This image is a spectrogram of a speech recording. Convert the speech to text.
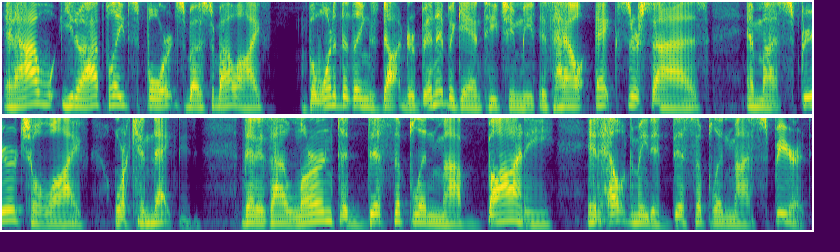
And I, you know, I played sports most of my life, but one of the things Dr. Bennett began teaching me is how exercise and my spiritual life were connected. That as I learned to discipline my body, it helped me to discipline my spirit.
